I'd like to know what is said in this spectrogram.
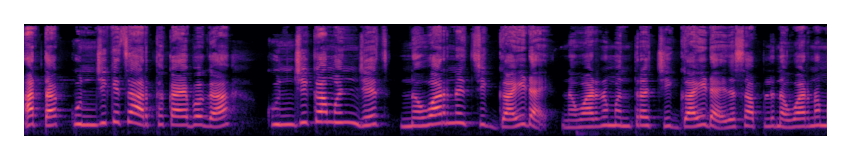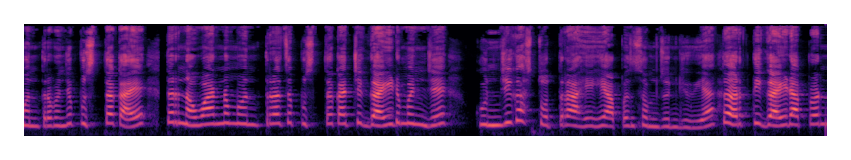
आता कुंजिकेचा अर्थ काय बघा? कुंजिका म्हणजेच नवारणाची गाईड आहे. नवार्ण मंत्राची गाईड आहे. जसं आपलं नवार्ण मंत्र म्हणजे पुस्तक आहे तर नवार्ण मंत्राचं पुस्तकाची गाईड म्हणजे कुंजिका स्तोत्र आहे हे आपण समजून घेऊया. तर ती गाईड आपण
